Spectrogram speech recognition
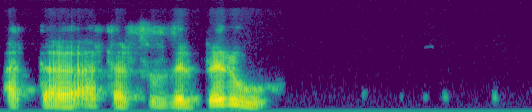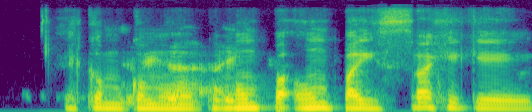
hasta, hasta el sur del Perú. Es como, como, un, paisaje que,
